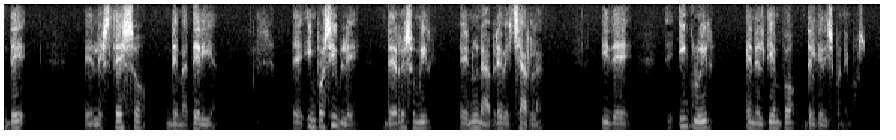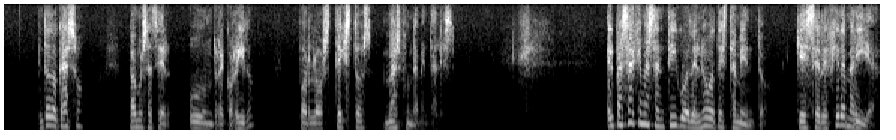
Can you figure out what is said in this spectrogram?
de el exceso de materia, eh, imposible de resumir en una breve charla y de incluir en el tiempo del que disponemos. En todo caso, vamos a hacer un recorrido por los textos más fundamentales. El pasaje más antiguo del Nuevo Testamento que se refiere a María,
